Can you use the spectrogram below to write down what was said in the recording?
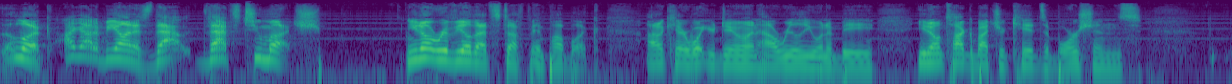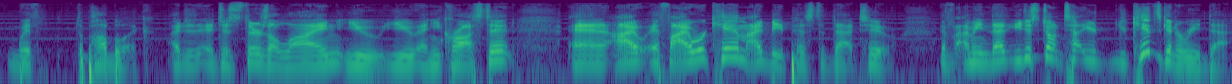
Look, I got to be honest. That that's too much. You don't reveal that stuff in public. I don't care what you're doing, how real you want to be. You don't talk about your kids' abortions with the public. I just, it just there's a line you you and he crossed it, and I if I were Kim, I'd be pissed at that too. If I mean that you just don't tell your your kid's gonna read that,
